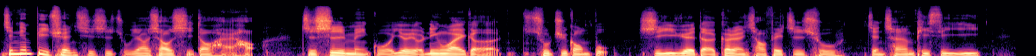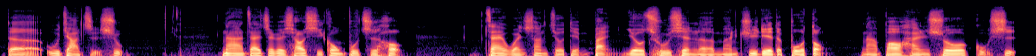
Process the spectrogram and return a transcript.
今天币圈其实主要消息都还好，只是美国又有另外一个数据公布，十一月的个人消费支出，简称 PCE 的物价指数。那在这个消息公布之后，在晚上九点半，又出现了蛮剧烈的波动。那包含说股市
